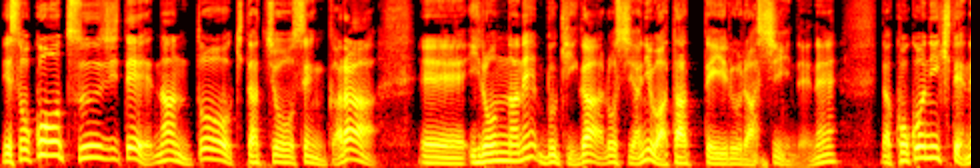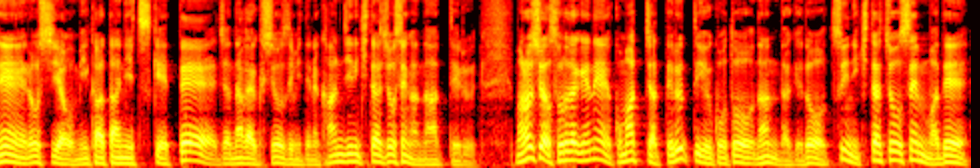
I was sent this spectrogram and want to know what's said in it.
で、そこを通じて、なんと北朝鮮から、えー、いろんなね、武器がロシアに渡っているらしいんだよね。だここに来てね、ロシアを味方につけて、じゃあ仲良くしようぜみたいな感じに北朝鮮がなってる。まあ、ロシアはそれだけね、困っちゃってるっていうことなんだけど、ついに北朝鮮まで、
